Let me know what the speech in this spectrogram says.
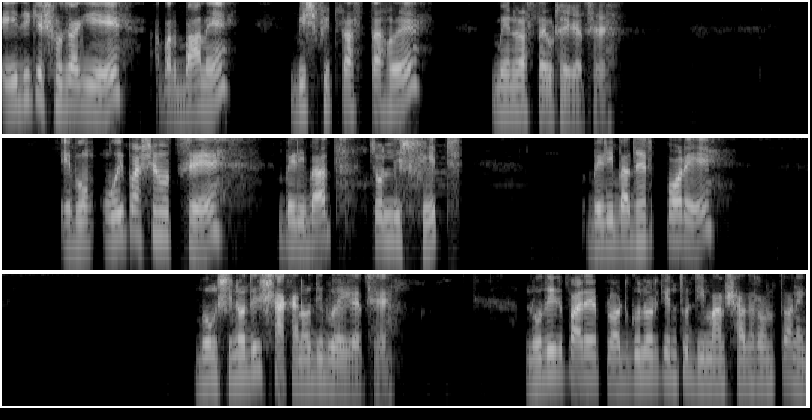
এইদিকে সোজা গিয়ে আবার বামে বিশ ফিট রাস্তা হয়ে মেন রাস্তায় উঠে গেছে। এবং ওই পাশে হচ্ছে বেড়িবাঁধ, চল্লিশ ফিট বেড়িবাঁধের পরে বংশী নদীর শাখা নদী বয়ে গেছে। নদীর পাড়ের প্লটগুলোর কিন্তু ডিমান্ড সাধারণত অনেক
